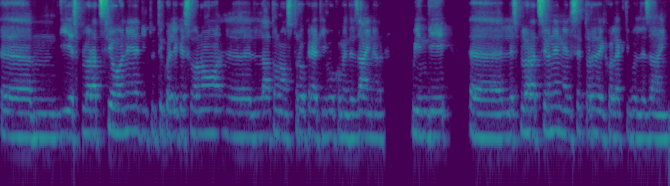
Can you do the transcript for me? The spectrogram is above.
ehm, di esplorazione di tutti quelli che sono eh, il lato nostro creativo come designer, quindi eh, l'esplorazione nel settore del collectible design.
